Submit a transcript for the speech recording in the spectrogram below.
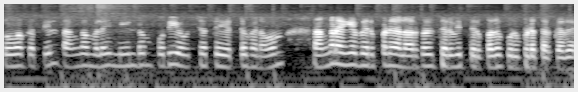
துவக்கத்தில் தங்கம் விலை மீண்டும் புதிய உச்சத்தை எட்டும் எனவும் தங்க நகை விற்பனையாளர்கள் தெரிவித்திருப்பது குறிப்பிடத்தக்கது.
